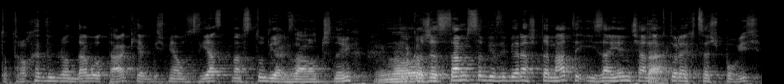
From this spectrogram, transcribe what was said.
to trochę wyglądało tak, jakbyś miał zjazd na studiach zaocznych, no. tylko że sam sobie wybierasz tematy i zajęcia, tak. na które chcesz pójść.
